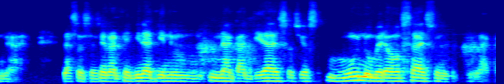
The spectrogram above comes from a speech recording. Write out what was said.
la Asociación Argentina tiene una cantidad de socios muy numerosa, es una, la,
